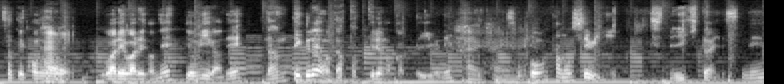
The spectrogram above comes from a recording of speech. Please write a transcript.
さて、こはのい我々のね、読みがね、何手ぐらいまで当たってるのかっていうね、はいはい、はい。そこを楽しみにしていきたいですね。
